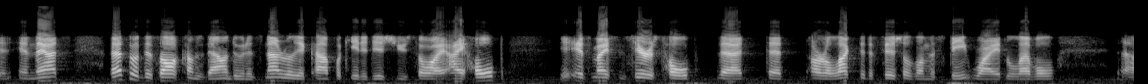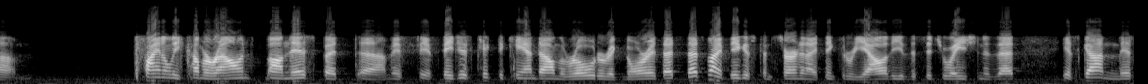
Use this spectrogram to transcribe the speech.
and, and that's that's what this all comes down to, and it's not really a complicated issue. So I, I hope it's my sincerest hope that that our elected officials on the statewide level um, finally come around on this. But um, if if they just kick the can down the road or ignore it, that's that's my biggest concern. And I think the reality of the situation is that it's gotten this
